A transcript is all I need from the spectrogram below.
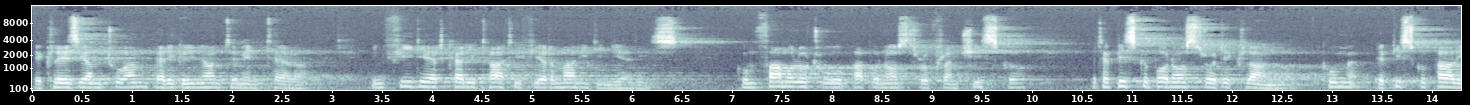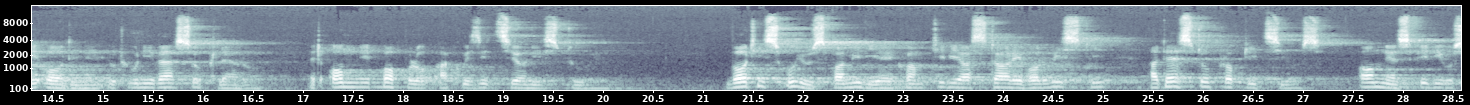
Ecclesiam tuam peregrinantem in terra, in fide et caritati firmani dinieris, cum famulo tuo Papo nostro Francisco, et Episcopo nostro Declano, cum Episcopali ordine ut universo clero, et omni populo acquisitionis tui. Votis uius familiae quam tibia stare voluisti, ad estu propitius, omnes filius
